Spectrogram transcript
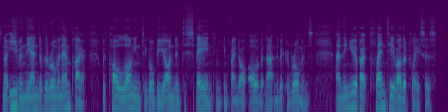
It's not even the end of the Roman Empire, with Paul longing to go beyond into Spain, and you can find all, all about that in the book of Romans. And they knew about plenty of other places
